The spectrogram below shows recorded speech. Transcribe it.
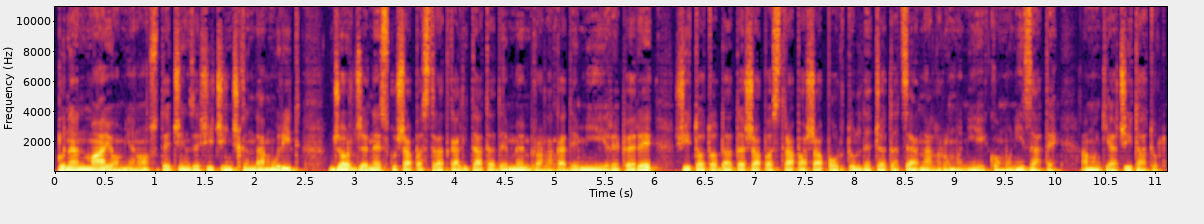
Până în mai 1955, când a murit, George Enescu și-a păstrat calitatea de membru al Academiei Academiei Repere și totodată și-a păstrat pașaportul de cetățean al României comunizate. Am încheiat citatul.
